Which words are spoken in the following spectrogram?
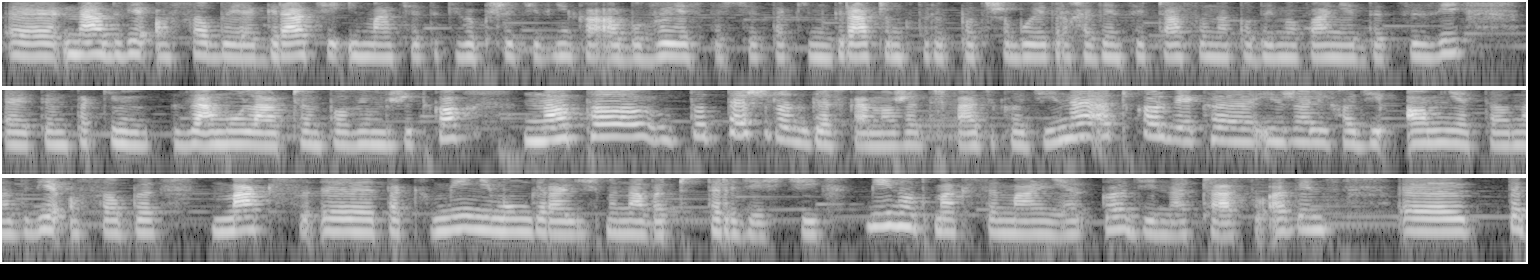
e, na dwie osoby jak gracie i macie takiego przeciwnika, albo wy jesteście takim graczem, który potrzebuje trochę więcej czasu na podejmowanie decyzji, e, tym takim zamulaczem, powiem brzydko, no to, to też rozgrywka może trwać godzinę, aczkolwiek jeżeli chodzi o mnie, to na dwie osoby maks, tak minimum graliśmy nawet 40 minut, maksymalnie godzinę czasu, a więc te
